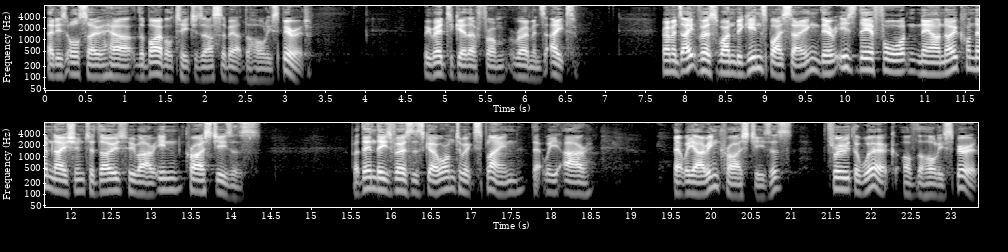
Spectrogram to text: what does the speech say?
That is also how the Bible teaches us about the Holy Spirit. We read together from Romans 8. Romans 8, verse 1 begins by saying, There is therefore now no condemnation to those who are in Christ Jesus. But then these verses go on to explain that we are, that we are in Christ Jesus through the work of the Holy Spirit,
